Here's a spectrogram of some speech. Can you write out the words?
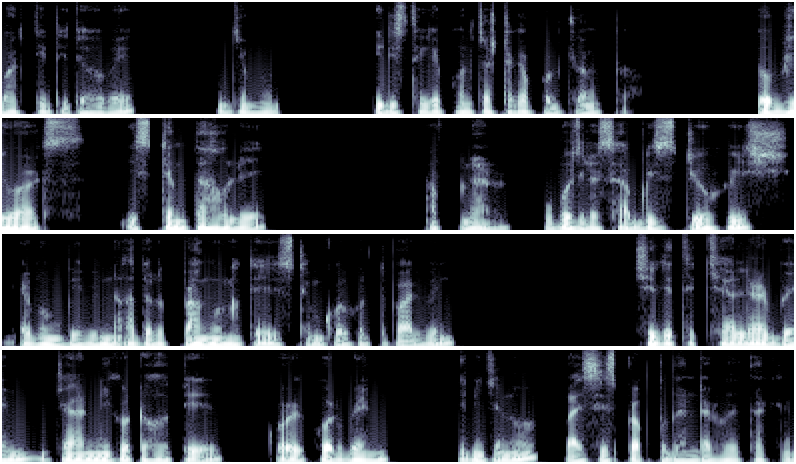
বাড়তি দিতে হবে। যেমন তিরিশ থেকে পঞ্চাশ টাকা পর্যন্ত। তো ভিউয়ার্স স্ট্যাম্প তাহলে আপনার উপজেলা সাব রেজিস্ট্রি অফিস এবং বিভিন্ন আদালত প্রাঙ্গণ হতে স্ট্যাম্প ক্রয় করতে পারবেন। সেক্ষেত্রে খেয়াল রাখবেন, যার নিকট হতে ক্রয় করবেন, তিনি যেন লাইসেন্স প্রাপ্ত ভেন্ডার হয়ে থাকেন।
